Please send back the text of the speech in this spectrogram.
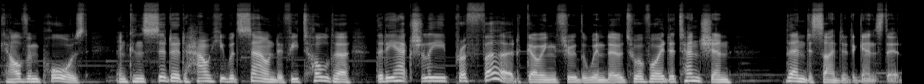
Calvin paused and considered how he would sound if he told her that he actually preferred going through the window to avoid attention, then decided against it.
